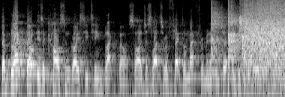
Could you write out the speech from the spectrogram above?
the black belt is a Carlson Gracie team black belt. So I'd just like to reflect on that for a minute and, and just...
